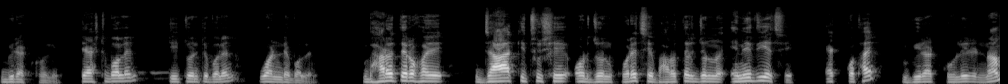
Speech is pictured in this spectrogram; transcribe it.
বিরাট কোহলি। টেস্ট বলেন টি টোয়েন্টি বলেন ওয়ানডে বলেন। ভারতের হয়ে যা কিছু সে অর্জন করেছে, ভারতের জন্য এনে দিয়েছে, এক কথায় বিরাট কোহলির নাম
